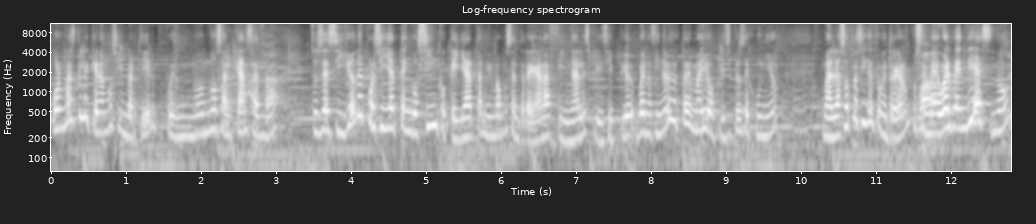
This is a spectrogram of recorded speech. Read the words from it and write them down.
por más que le queramos invertir, pues no nos alcanza, ¿no? Entonces, si yo de por sí ya tengo cinco que ya también vamos a entregar a finales, principios, bueno, finales ahorita de mayo o principios de junio, más las otras cinco que me entregaron, pues Wow. se me vuelven 10, ¿no? Sí.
